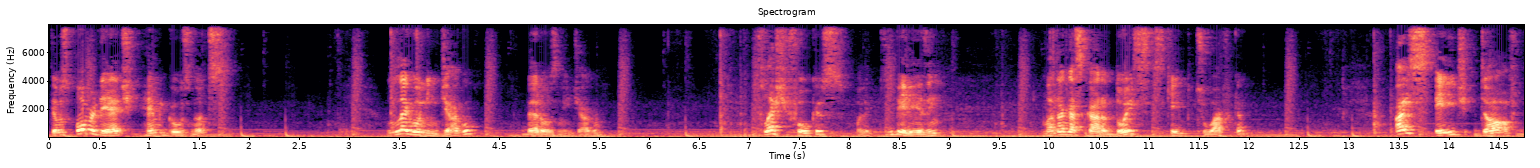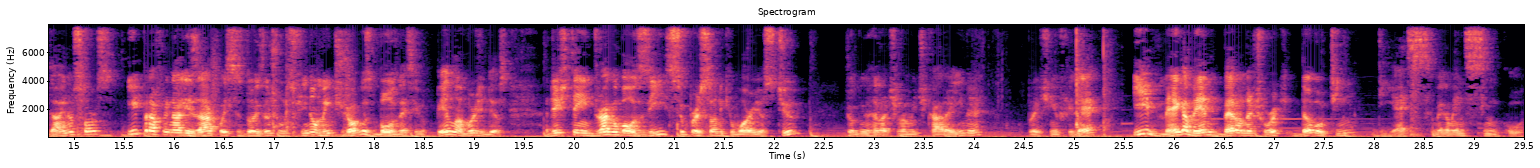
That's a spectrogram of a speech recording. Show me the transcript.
Temos Over the Edge, Ham Goes Nuts. Lego Ninjago, Battles Ninjago. Flash Focus, olha que beleza, hein? Madagascar 2, Escape to Africa. Ice Age, Dawn of Dinosaurs. E para finalizar com esses dois últimos, finalmente jogos bons, né, Silvio? Pelo amor de Deus. A gente tem Dragon Ball Z, Super Sonic Warriors 2. Joguinho relativamente caro aí, né? pretinho filé. E Mega Man Battle Network Double Team DS, Mega Man 5.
